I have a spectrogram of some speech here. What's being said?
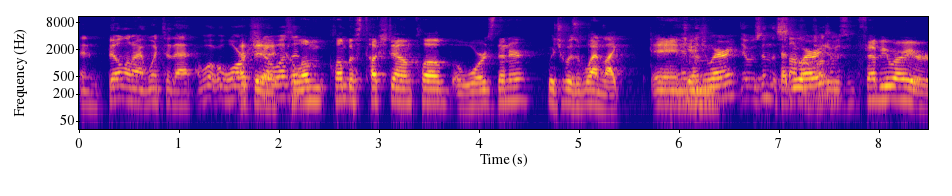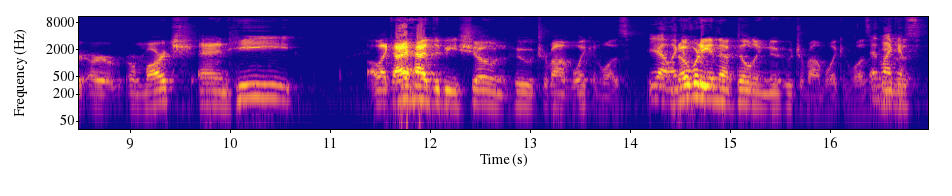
and Bill and I went to that. What award At the show was Colum- Columbus Touchdown Club Awards dinner Which was when, like in January? it? It was in the February? summer. It wasn't in February or, or, or March, and he, like, I had to be shown who Trevone Boykin was. Yeah, like nobody in that building knew who Trevone Boykin was, and, And like he if-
